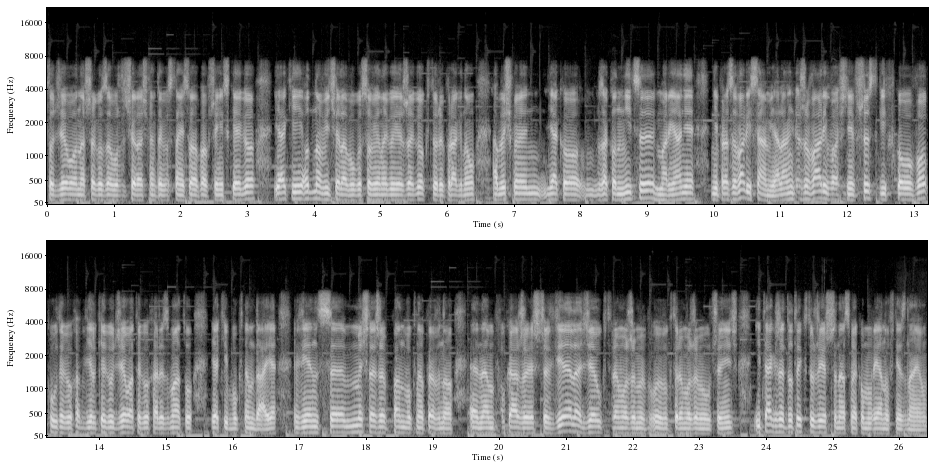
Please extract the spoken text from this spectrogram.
to dzieło naszego założyciela świętego Stanisława Paprzyńskiego, jak i odnowiciela błogosławionego Jerzego, który pragnął, abyśmy jako zakonnicy, Marianie, nie pracowali sami, ale angażowali właśnie wszystkich wkoło wokół tego wielkiego dzieła, tego charyzmatu, jaki Bóg nam daje. Więc e, myślę, że Pan Bóg na pewno e, nam pokaże jeszcze wiele dzieł, które możemy, które możemy uczynić i także do tych, którzy jeszcze nas jako Marianów nie znają.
